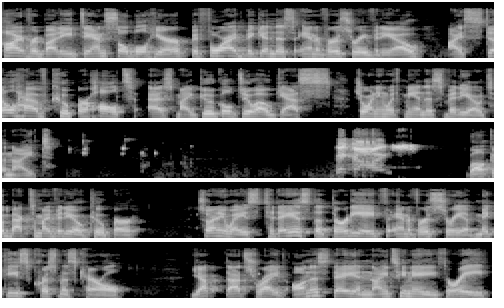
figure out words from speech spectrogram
Hi everybody, Dan Sobel here. Before I begin this anniversary video, I still have Cooper Holt as my Google Duo guests joining with me in this video tonight. Hey guys. Welcome back to my video, Cooper. So anyways, today is the 38th anniversary of Mickey's Christmas Carol. Yep, that's right. On this day in 1983,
